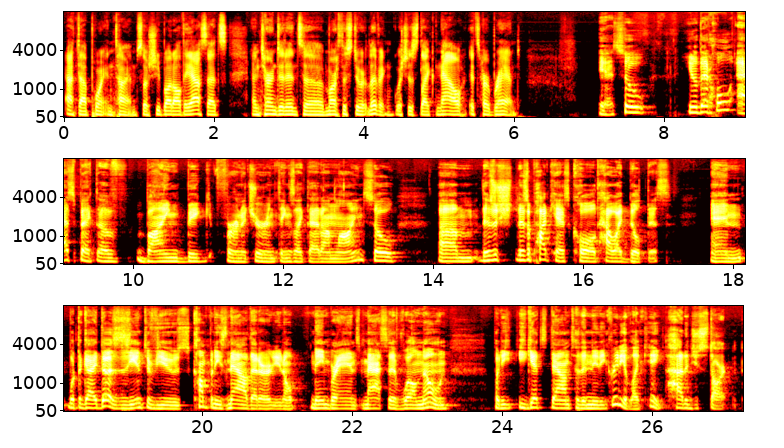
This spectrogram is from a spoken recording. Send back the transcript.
at that point in time. So she bought all the assets and turned it into Martha Stewart Living, which is like now it's her brand. Yeah. So, you know, that whole aspect of buying big furniture and things like that online. So, um, there's a sh- there's a podcast called How I Built This, and what the guy does is he interviews companies now that are you know name brands, massive, well known, but he he gets down to the nitty gritty of like, hey, how did you start?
